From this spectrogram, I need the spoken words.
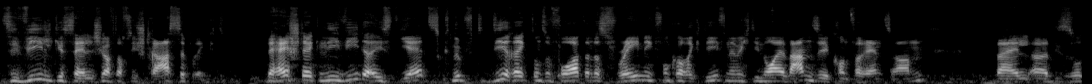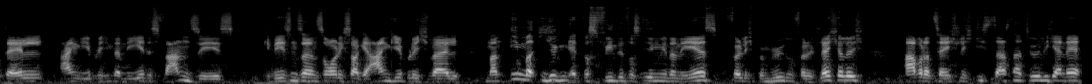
Zivilgesellschaft auf die Straße bringt. Der Hashtag nie wieder ist jetzt knüpft direkt und sofort an das Framing von Korrektiv, nämlich die neue Wannsee-Konferenz an, weil äh, dieses Hotel angeblich in der Nähe des Wannsees gewesen sein soll. Ich sage angeblich, weil man immer irgendetwas findet, was irgendwie in der Nähe ist. Völlig bemüht und völlig lächerlich. Aber tatsächlich ist das natürlich eine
